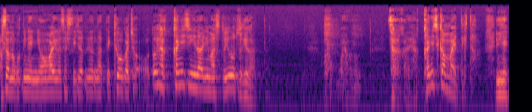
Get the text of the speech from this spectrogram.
朝のご記念にお参りをさせていただくようになって今日がちょうど百日日になりますというお告げがあった。佐賀から百花日間参ってきた。いいえ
